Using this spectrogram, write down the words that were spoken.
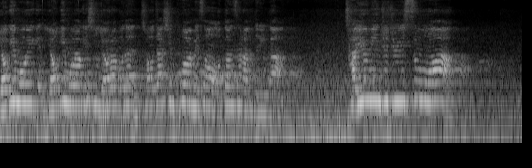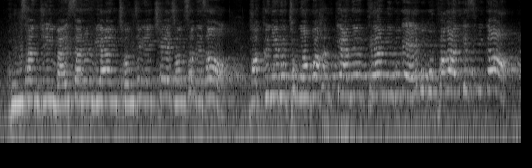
여기 모이, 여기 모여 계신 여러분은 저 자신 포함해서 어떤 사람들인가? 자유민주주의 수호와 공산주의 말살을 위한 전쟁의 최전선에서 박근혜 대통령과 함께하는 대한민국의 애국공파가 아니겠습니까?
